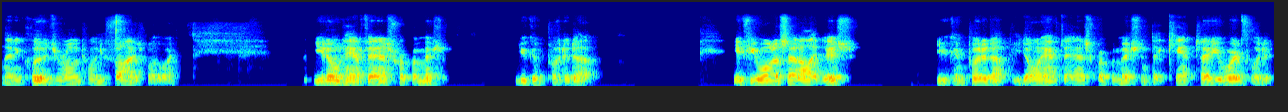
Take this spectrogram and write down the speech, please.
that includes your Rohn 25s, by the way, you don't have to ask for permission. You can put it up. If you want a satellite dish, you can put it up. You don't have to ask for permission. They can't tell you where to put it.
